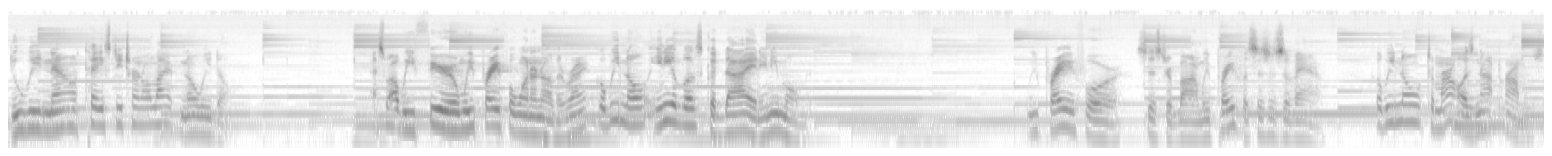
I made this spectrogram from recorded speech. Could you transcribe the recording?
Do we now taste eternal life? No, we don't. That's why we fear and we pray for one another, right? Because we know any of us could die at any moment. We pray for Sister Bond. We pray for Sister Savannah. Because we know tomorrow is not promised.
